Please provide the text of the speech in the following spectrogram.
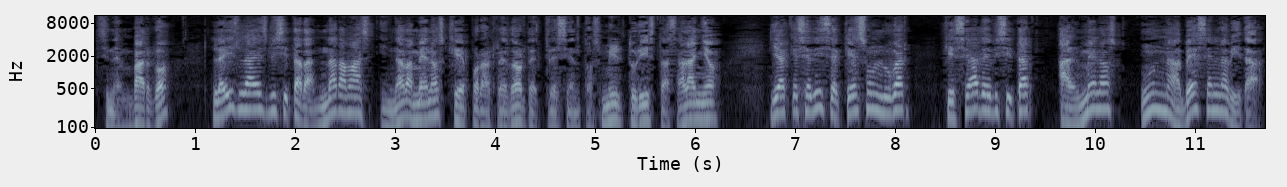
Sin embargo, la isla es visitada nada más y nada menos que por alrededor de 300.000 turistas al año, ya que se dice que es un lugar que se ha de visitar al menos una vez en la vida.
